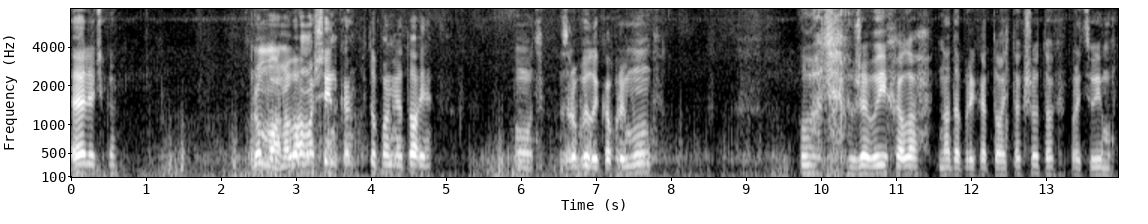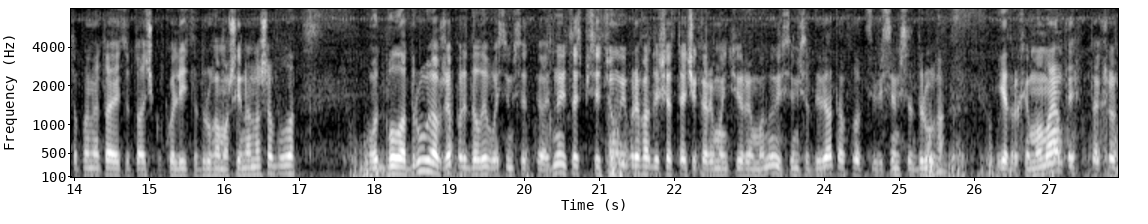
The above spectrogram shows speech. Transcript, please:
Елечка. Романова машинка, хто пам'ятає. От. Зробили капремонт. От, вже виїхала, треба прикатати. Так що так, працюємо. Хто пам'ятає цю тачку, коліть, друга машина наша була. От була друга, вже передали 85. Ну і це з 57-ї бригади, зараз течика ремонтуємо. Ну і 79-та хлопці, 82-га. Є трохи моменти. Так що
